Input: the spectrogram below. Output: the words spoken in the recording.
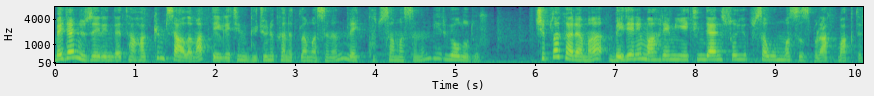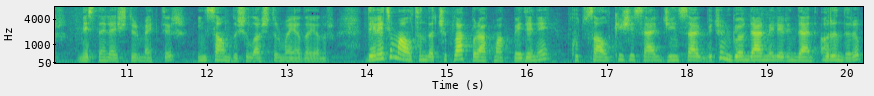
Beden üzerinde tahakküm sağlamak devletin gücünü kanıtlamasının ve kutsamasının bir yoludur. Çıplak arama bedeni mahremiyetinden soyup savunmasız bırakmaktır, nesneleştirmektir, insan dışılaştırmaya dayanır. Denetim altında çıplak bırakmak bedeni kutsal, kişisel, cinsel bütün göndermelerinden arındırıp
